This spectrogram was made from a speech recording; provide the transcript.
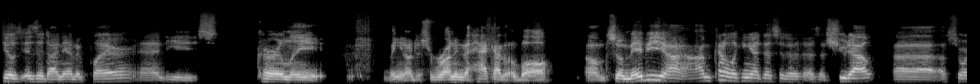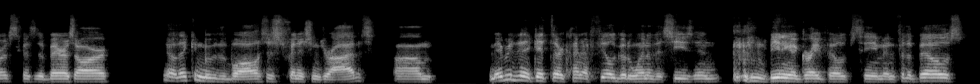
Fields is a dynamic player, and he's currently, you know, just running the heck out of the ball. Um, so maybe I, am kind of looking at this as a, as a shootout uh, of sorts because the Bears are, you know, they can move the ball. It's just finishing drives. Um, maybe they get their kind of feel good win of the season, beating a great Bills team. And for the Bills,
